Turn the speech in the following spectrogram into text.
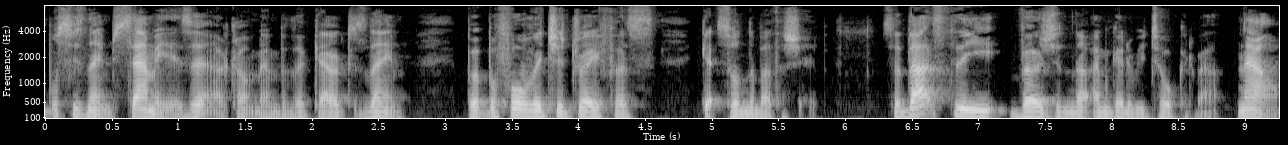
what's his name? Sammy, is it? I can't remember the character's name, but before Richard Dreyfuss gets on the mothership. So that's the version that I'm going to be talking about now.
